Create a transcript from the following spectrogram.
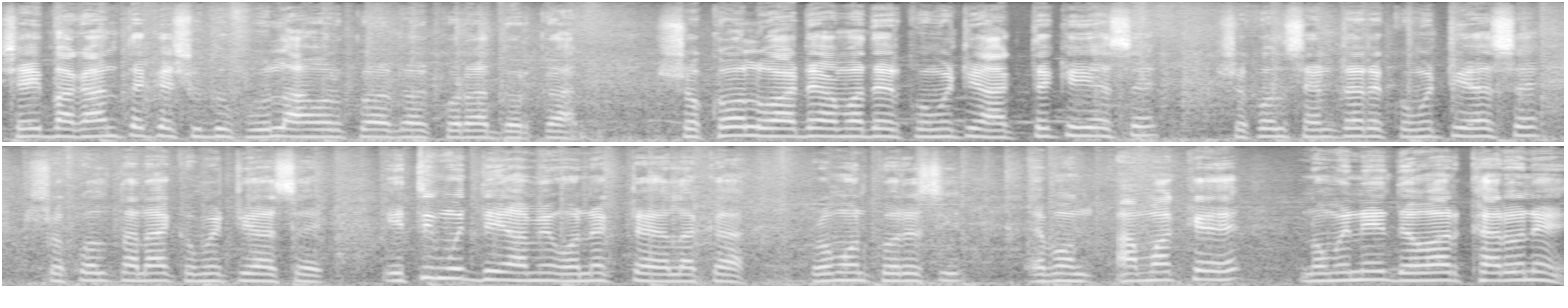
সেই বাগান থেকে শুধু ফুল আহর করা- করা দরকার। সকল ওয়ার্ডে আমাদের কমিটি আগ থেকেই আছে, সকল সেন্টারে কমিটি আছে, সকল থানায় কমিটি আছে। ইতিমধ্যে আমি অনেকটা এলাকা ভ্রমণ করেছি এবং আমাকে নমিনি দেওয়ার কারণে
